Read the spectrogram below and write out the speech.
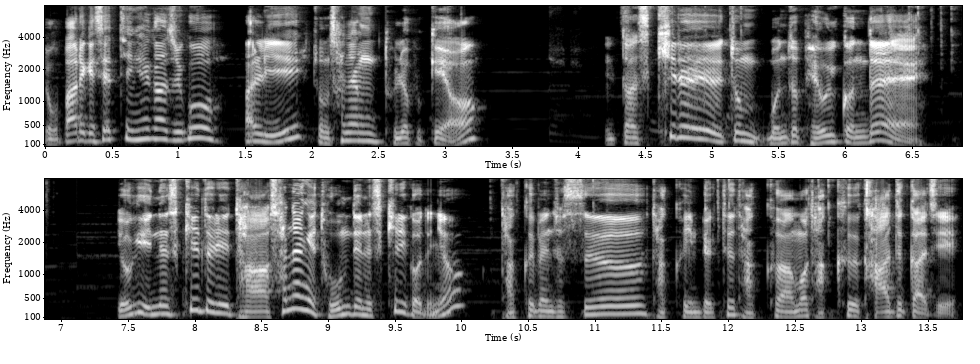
이거 빠르게 세팅해가지고 빨리 좀 사냥 돌려볼게요. 일단 스킬을 좀 먼저 배울 건데 여기 있는 스킬들이 다 사냥에 도움되는 스킬이거든요. 다크 벤처스, 다크 임팩트, 다크 아머, 다크 가드까지.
